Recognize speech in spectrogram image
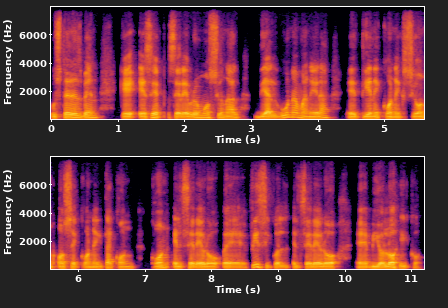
ustedes ven que ese cerebro emocional de alguna manera eh, tiene conexión o se conecta con, con el cerebro eh, físico, el, cerebro eh, biológico.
